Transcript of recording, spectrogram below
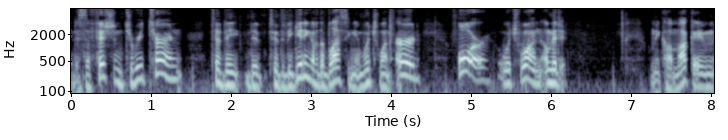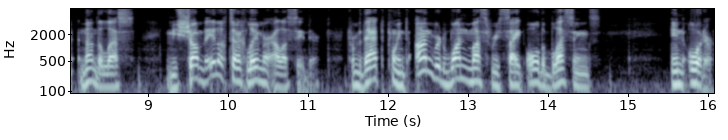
it is sufficient to return to the, the, to the beginning of the blessing in which one erred or which one omitted. Nonetheless, from that point onward, one must recite all the blessings in order.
